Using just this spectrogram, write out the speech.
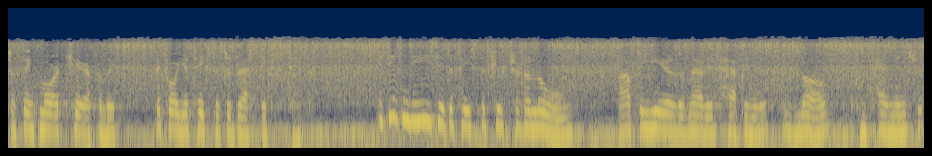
to think more carefully before you take such a drastic step. It isn't easy to face the future alone after years of married happiness, love, companionship.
